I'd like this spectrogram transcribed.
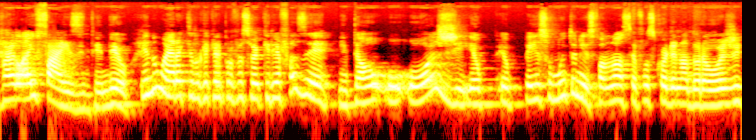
vai lá e faz, entendeu? E não era aquilo que aquele professor queria fazer. Então, hoje, eu, eu penso muito nisso. Falo, nossa, se eu fosse coordenadora hoje,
